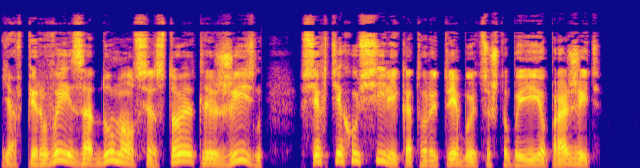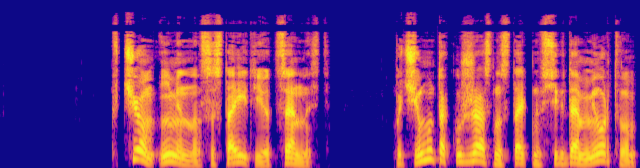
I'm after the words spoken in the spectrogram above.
Я впервые задумался, стоит ли жизнь всех тех усилий, которые требуются, чтобы ее прожить. В чем именно состоит ее ценность? Почему так ужасно стать навсегда мертвым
